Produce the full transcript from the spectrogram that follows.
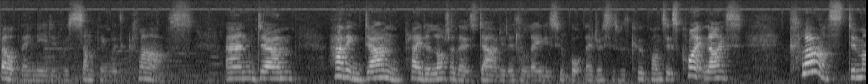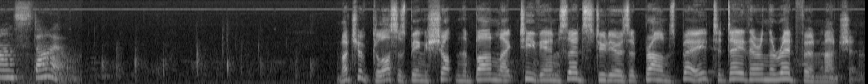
felt they needed was something with class. And um, having done, played a lot of those dowdy little ladies who bought their dresses with coupons, it's quite nice. Class demands style. Much of Gloss is being shot in the barn-like TVNZ studios at Browns Bay. Today they're in the Redfern mansion.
